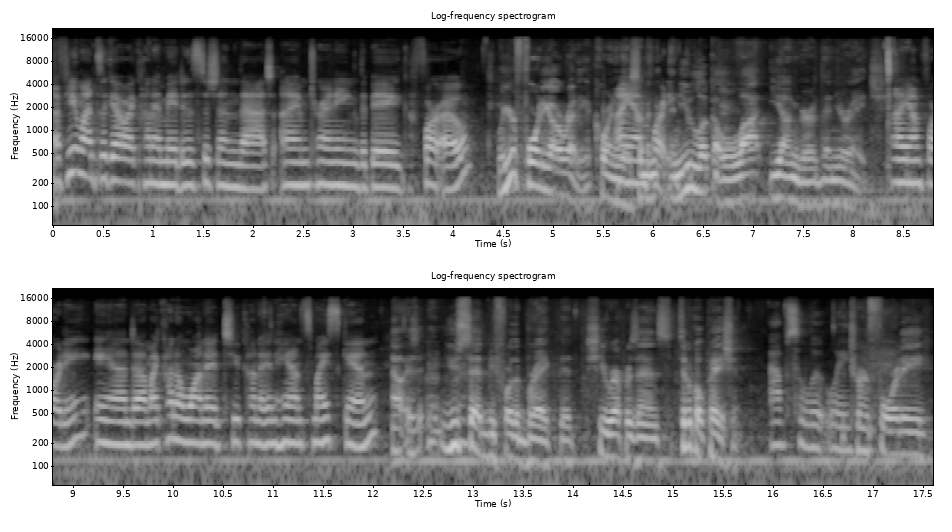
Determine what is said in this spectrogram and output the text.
a few months ago, I kind of made a decision that I'm turning the big 4-0. Well, you're 40 already, according to I this. am mean, 40. And you look a lot younger than your age. I am 40, and um, I kind of wanted to kind of enhance my skin. Now, is, you said before the break that she represents typical patient. Absolutely. Turn 40,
